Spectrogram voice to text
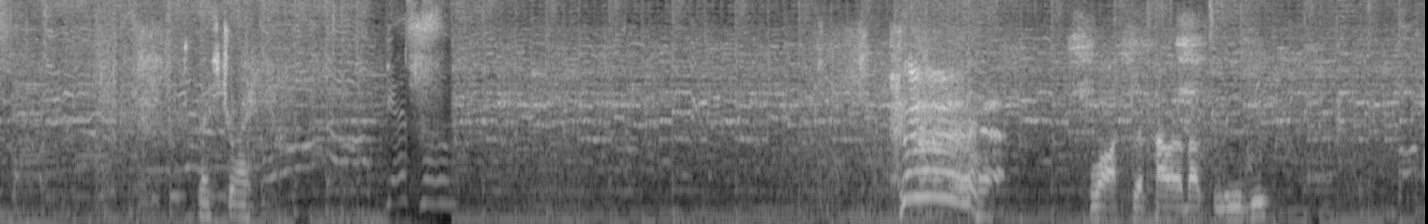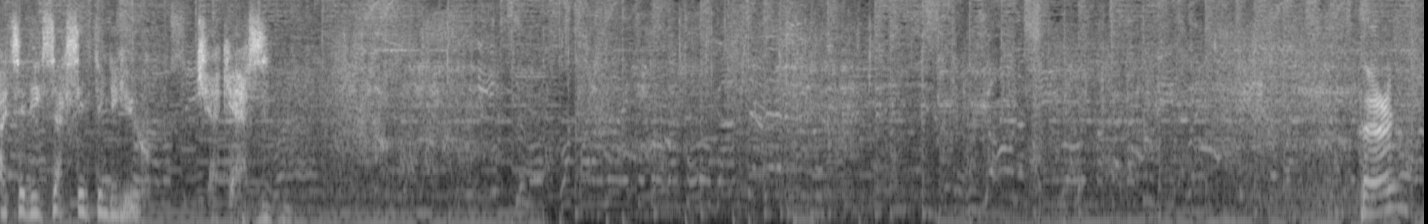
Nice try. Flock, your power about to leave you. I'd say the exact same thing to you, jackass. Huh?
